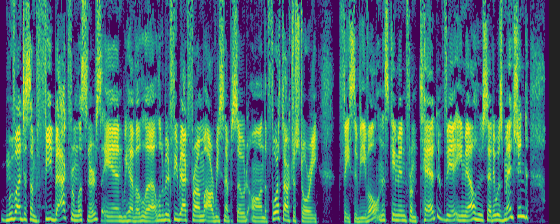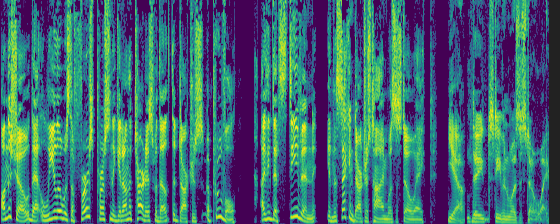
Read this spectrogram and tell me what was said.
move on to some feedback from listeners, and we have a little bit of feedback from our recent episode on the Fourth Doctor story, Face of Evil, and this came in from Ted via email, who said it was mentioned on the show that Leela was the first person to get on the TARDIS without the Doctor's approval. I think that Steven in the second Doctor's time was a stowaway. yeah, they Steven was a stowaway.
